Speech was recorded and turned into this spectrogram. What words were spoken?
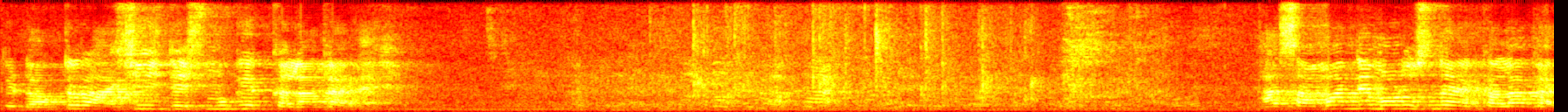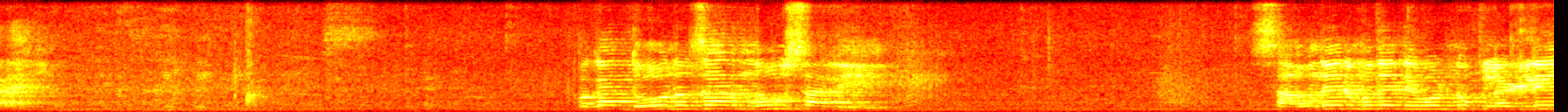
की डॉक्टर आशिष देशमुख एक कलाकार आहे. हा सामान्य माणूस नाही, कलाकार आहे. बघा दोन हजार नऊ साली सावनेरमध्ये निवडणूक लढली.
